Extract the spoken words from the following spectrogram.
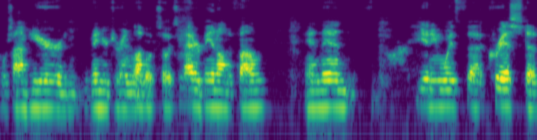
course, I'm here and the vineyards are in Lubbock. So it's a matter of being on the phone and then getting with uh, Chris to,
